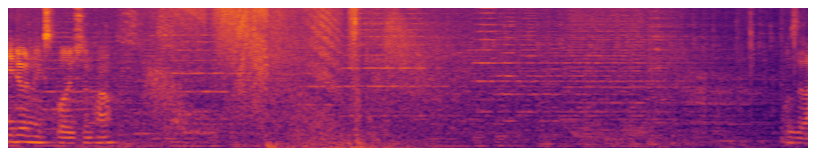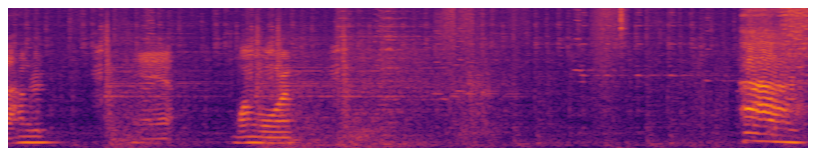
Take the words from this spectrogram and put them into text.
You do an explosion, huh? Was it a hundred? Yeah. One more. Ah.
